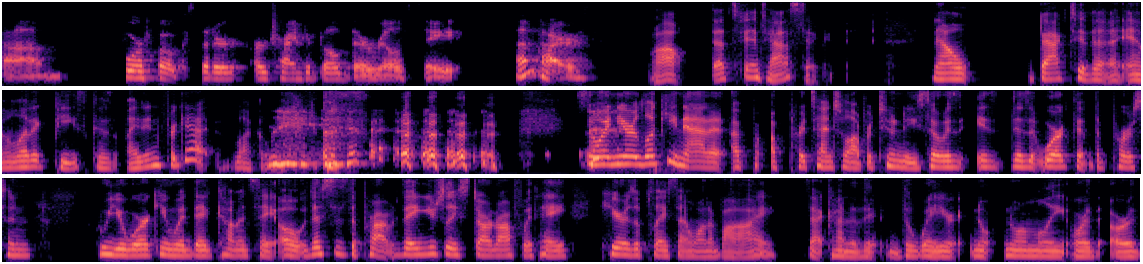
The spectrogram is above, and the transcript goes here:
um, for folks that are, are trying to build their real estate empires. Wow that's fantastic. Now back to the analytic piece because I didn't forget, luckily. so when you're looking at it, a, a, potential opportunity, so is, is does it work that the person who you're working with, they'd come and say, "Oh, this is the property." They usually start off with, "Hey, here's a place I want to buy." Is that kind of the, the way you're no, normally, or or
